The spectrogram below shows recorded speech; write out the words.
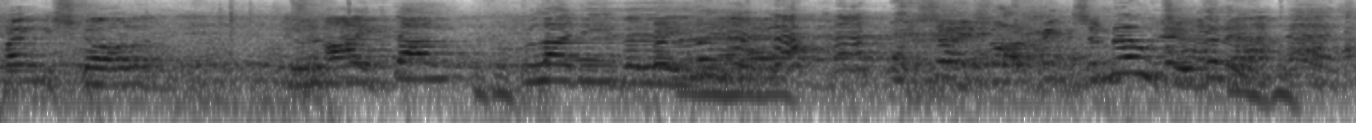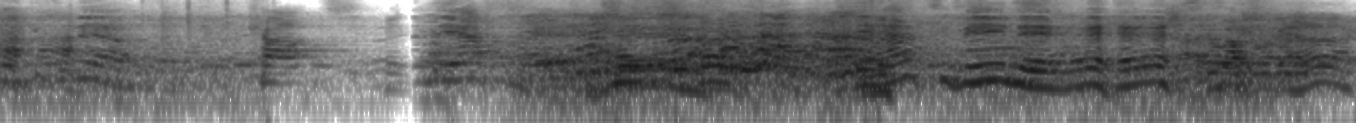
Thank you, Scarlett. I don't bloody believe it. Sounds like Victor Meldrew, doesn't it? Cut. It has to be in there.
